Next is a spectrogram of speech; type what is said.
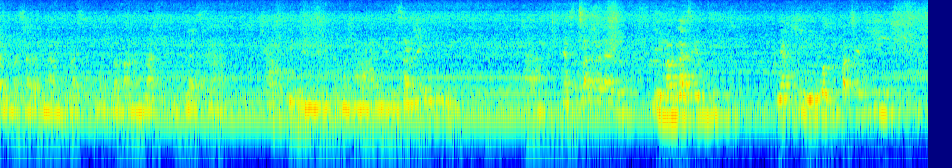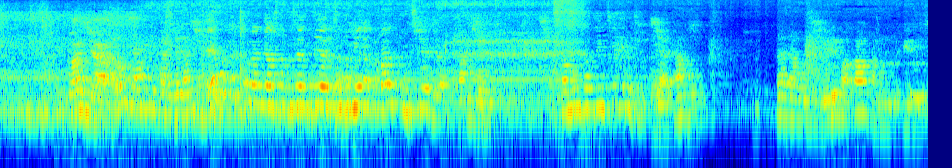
Bukan masalah 16, 18, 17 ya. Sekarang ini ini permasalahan yang besarnya ini. Nah, yang sebelah sana itu 15 cm. Yang ini 24 cm. Nah, itu aja. Ya udah, kita jalan Ya, ya. bukan kurang jauh satu senti, satu meter apa inci aja. Sambung. Kamu satu inci aja. Iya, sambung. Kita sambung berdiri, potong, sambung berdiri.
